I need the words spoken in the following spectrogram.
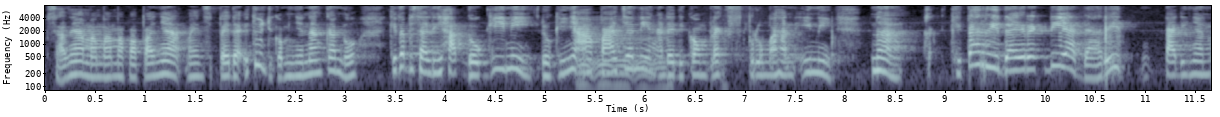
Misalnya mama mama papanya main sepeda itu juga menyenangkan loh. Kita bisa lihat dogi nih, doginya apa aja nih yang ada di kompleks perumahan ini. Nah kita redirect dia dari tadinya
